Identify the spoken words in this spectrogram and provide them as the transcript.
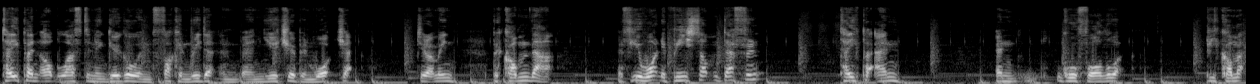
type in uplifting in Google and fucking read it and, and YouTube and watch it. Do you know what I mean? Become that. If you want to be something different, type it in and go follow it. Become it.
